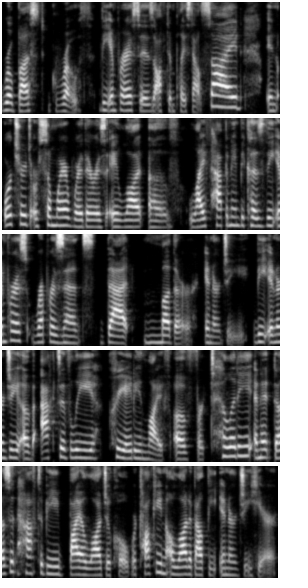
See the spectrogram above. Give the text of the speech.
robust growth. The Empress is often placed outside in orchards or somewhere where there is a lot of life happening because the Empress represents that mother energy, the energy of actively creating life, of fertility, and it doesn't have to be biological. We're talking a lot about the energy here.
